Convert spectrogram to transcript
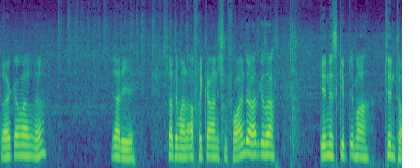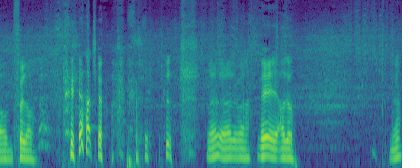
da kann man, ne? Ja, die, ich hatte mal einen afrikanischen Freund, der hat gesagt, Guinness gibt immer Tinte dem Füller. ja, der, ja, der war, nee, also ne,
